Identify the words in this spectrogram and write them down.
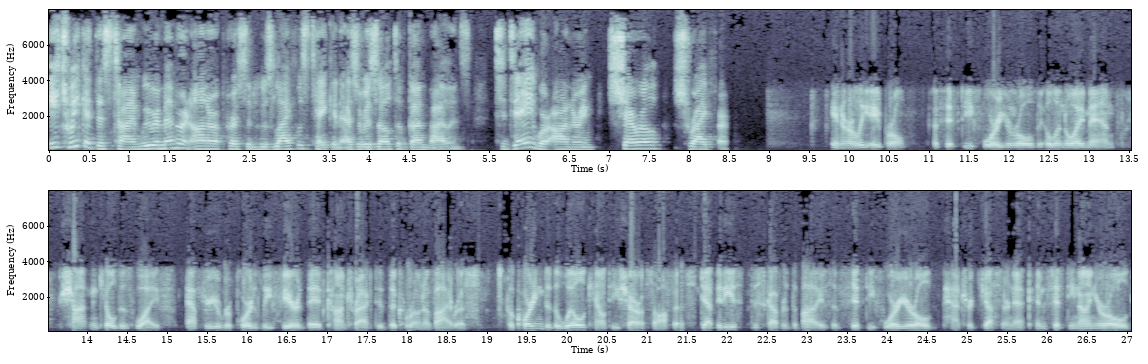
Each week at this time, we remember and honor a person whose life was taken as a result of gun violence. Today, we're honoring Cheryl Schriefer. In early April, a 54 year old Illinois man shot and killed his wife after he reportedly feared they had contracted the coronavirus. According to the Will County Sheriff's Office, deputies discovered the bodies of 54 year old Patrick Jesernik and 59 year old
